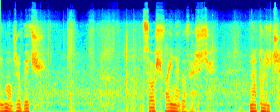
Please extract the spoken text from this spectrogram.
I może być coś fajnego wreszcie. Na to liczę.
